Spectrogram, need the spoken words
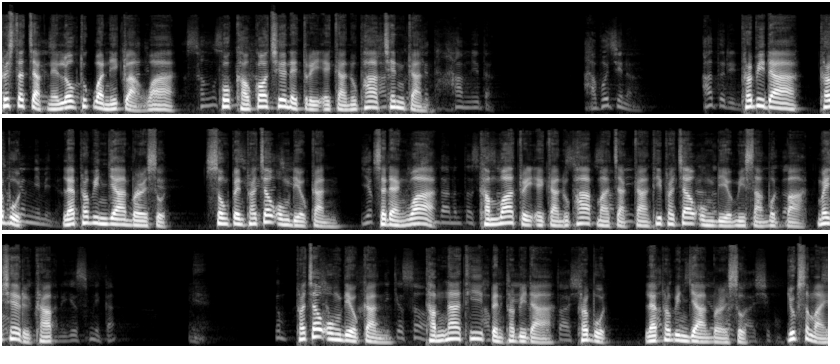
คริสตจักรในโลกทุกวันนี้กล่าวว่า พวกเขาก็เชื่อในตรีเอกานุภาพเช่นกัน พระบิดา พระบุตร และพระวิญญาณบริสุทธิ์ ทรงเป็นพระเจ้าองค์เดียวกัน แสดงว่าคำว่าตรีเอกานุภาพมาจากการที่พระเจ้าองค์เดียวมีสามบทบาทไม่ใช่หรือครับ พระเจ้าองค์เดียวกันทำหน้าที่เป็นพระบิดา พระบุตร และพระวิญญาณบริสุทธิ์ ยุคสมัย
